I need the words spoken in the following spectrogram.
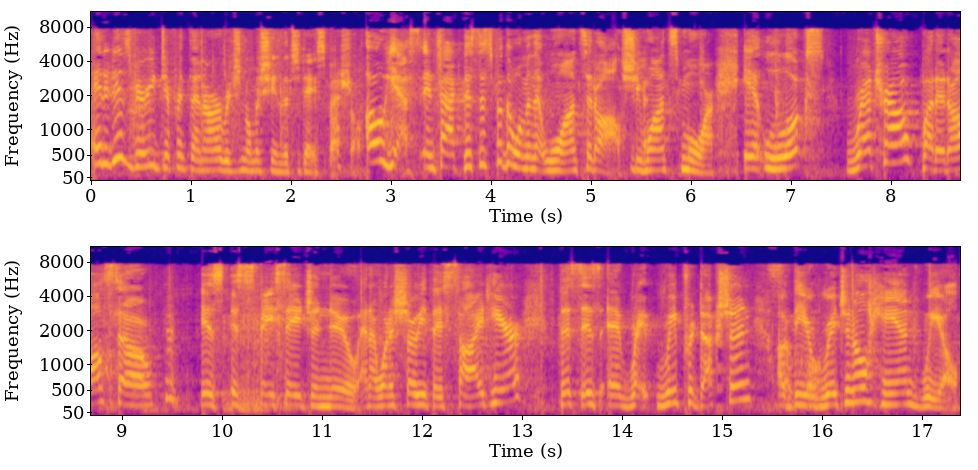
And it is very different than our original machine, the Today Special. Oh, yes. In fact, this is for the woman that wants it all. She okay. wants more. It looks retro, but it also is, is space age and new. And I want to show you this side here. This is a re reproduction so of the cool. original hand wheel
